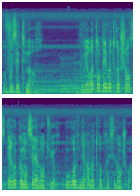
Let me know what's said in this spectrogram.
Vous êtes mort. Vous pouvez retenter votre chance et recommencer l'aventure ou revenir à votre précédent choix.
